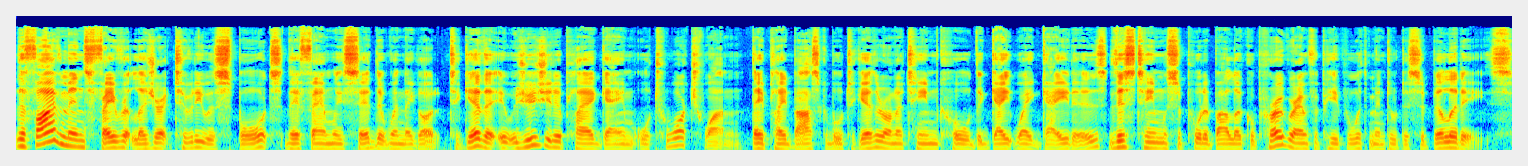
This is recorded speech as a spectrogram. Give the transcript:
The five men's favourite leisure activity was sports. Their families said that when they got together, it was usually to play a game or to watch one. They played basketball together on a team called the Gateway Gators. This team was supported by a local program for people with mental disabilities.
